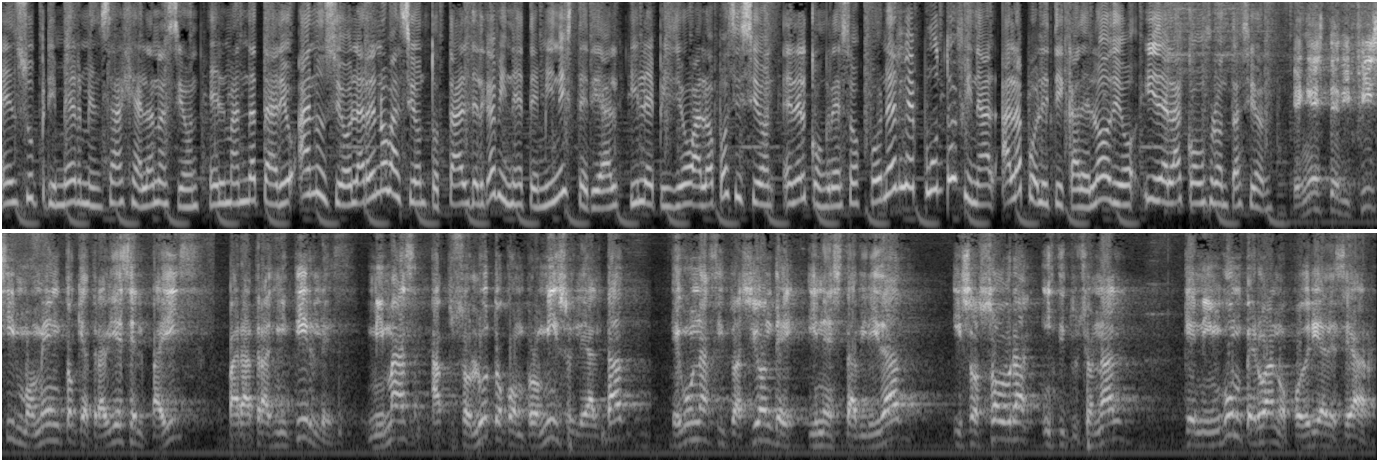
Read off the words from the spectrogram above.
En su primer mensaje a la nación, el mandatario anunció la renovación total del gabinete ministerial y le pidió a la oposición en el Congreso ponerle punto final a la política del odio y de la confrontación. En este difícil momento que atraviesa el país, para transmitirles mi más absoluto compromiso y lealtad en una situación de inestabilidad y zozobra institucional que ningún peruano podría desear.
